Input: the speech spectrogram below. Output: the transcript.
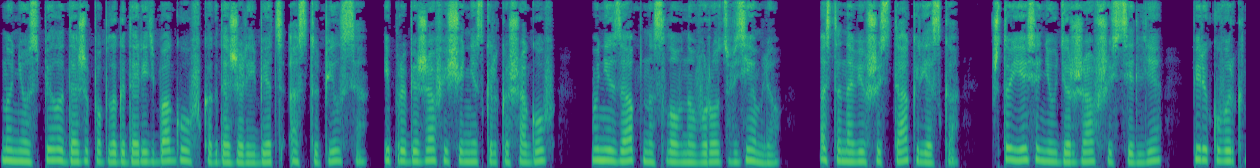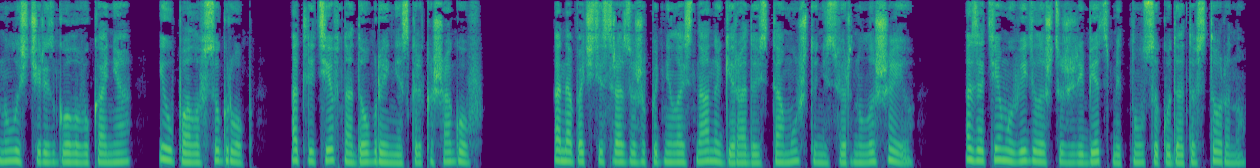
но не успела даже поблагодарить богов, когда жеребец оступился и, пробежав еще несколько шагов, внезапно словно врос в землю, остановившись так резко, что Еся, не удержавшись в седле, перекувыркнулась через голову коня и упала в сугроб, отлетев на добрые несколько шагов. Она почти сразу же поднялась на ноги, радуясь тому, что не свернула шею, а затем увидела, что жеребец метнулся куда-то в сторону.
